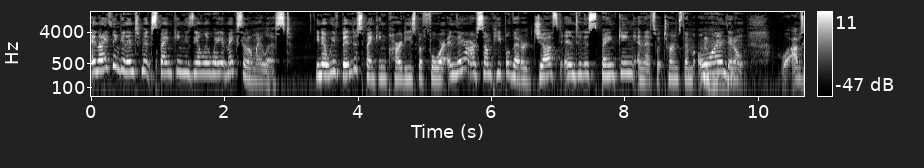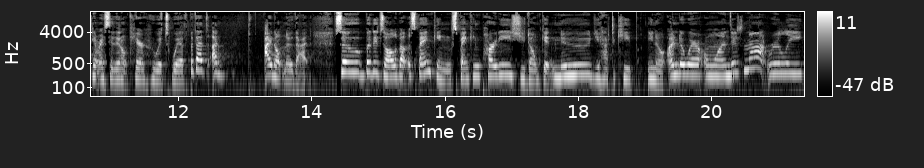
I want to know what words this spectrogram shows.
And I think an intimate spanking is the only way it makes it on my list. You know, we've been to spanking parties before, and there are some people that are just into the spanking, and that's what turns them on. Mm-hmm. They don't. Well, I was getting ready to say they don't care who it's with, but that's I. I don't know that. So, but it's all about the spanking. Spanking parties, you don't get nude. You have to keep, you know, underwear on. There's not really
